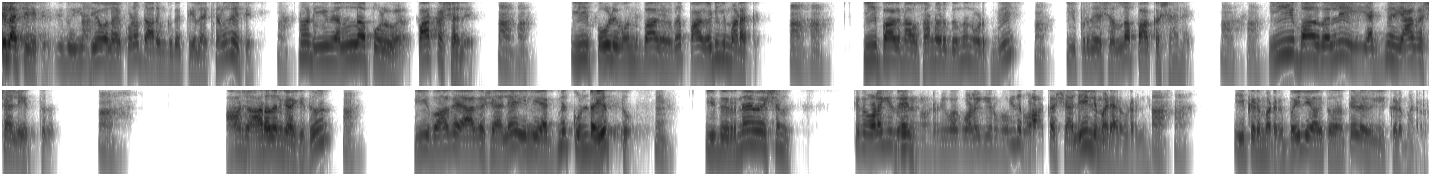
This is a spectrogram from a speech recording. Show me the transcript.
ಇಲಾಖೆ- ಐತಿ ಇದು ಈ ದೇವಾಲಯ ಕೂಡ ಧಾರ್ಮಿಕ ದತ್ತಿ ಇಲಾಖೆ ಒಳಗೈತಿ ಐತಿ ನೋಡಿ ಇವೆಲ್ಲ ಪಾಕಶಾಲೆ. ಈ ಪೌಳಿ ಒಂದು ಭಾಗ ಏನದ? ಪಾಗ ಅಡಿಗೆ ಮಾಡಕ್. ಈ ಭಾಗ ನಾವು ಸಣ್ಣರದಿಂದ ನೋಡ್ತಿದ್ವಿ. ಈ ಪ್ರದೇಶ ಎಲ್ಲ ಪಾಕಶಾಲೆ. ಈ ಭಾಗದಲ್ಲಿ ಯಜ್ಞ ಯಾಗಶಾಲೆ ಇತ್ತು. ಆರಾಧನೆಗೆ ಆಗಿದ್ದು ಈ ಭಾಗ ಯಾಗಶಾಲೆ ಇಲ್ಲಿ ಯಜ್ಞ ಕುಂಡ ಇತ್ತು ಇದು ರಿನೋವೇಶನ್ ಇದು ಒಳಗಿದೆ ನೋಡ್ರಿ ಇವಾಗ ಒಳಗಿರ್ಬೋದು. ಇದು ಪಾಕಶಾಲೆ ಇಲ್ಲಿ ಮಾಡ್ಯಾರ ನೋಡ್ರಿ. ಈ ಕಡೆ ಮಾಡ್ರಿ ಬೈಲಿ ಆಗ್ತದ ಅಂತೇಳಿ ಈ ಕಡೆ ಮಾಡ್ರಿ.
